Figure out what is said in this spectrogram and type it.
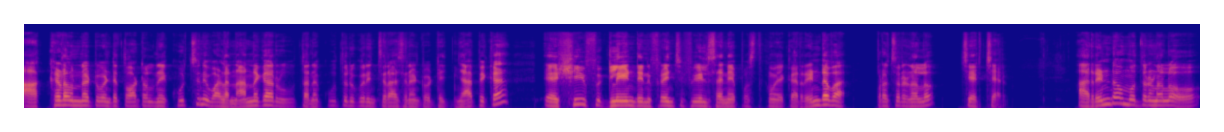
అక్కడ ఉన్నటువంటి తోటలోనే కూర్చుని వాళ్ళ నాన్నగారు తన కూతురు గురించి రాసినటువంటి జ్ఞాపిక a sheaf gleaned in French fields అనే పుస్తకం యొక్క రెండవ ప్రచురణలో చేర్చారు. ఆ రెండో ముద్రణలో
